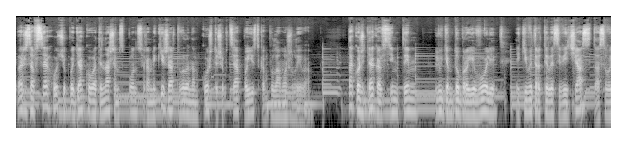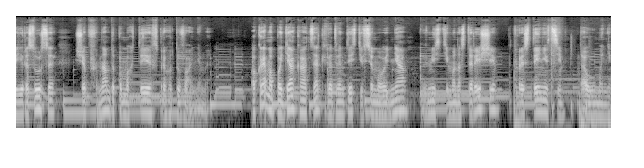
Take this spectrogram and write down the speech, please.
Перш за все, хочу подякувати нашим спонсорам, які жертвували нам кошти, щоб ця поїздка була можлива. Також дяка всім тим людям доброї волі, які витратили свій час та свої ресурси, щоб нам допомогти з приготуваннями. Окрема подяка церкві адвентистів сьомого дня в місті Монастирищі, в Христинівці та Умані.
